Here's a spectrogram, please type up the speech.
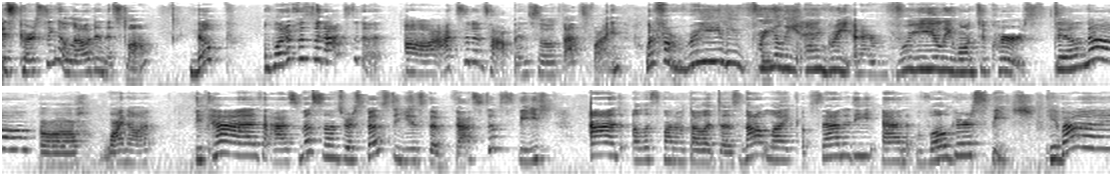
Is cursing allowed in Islam? Nope. What if it's an accident? Uh, accidents happen, so that's fine. What if I'm really, really angry and I really want to curse? Still no. Uh, why not? Because as Muslims, we're supposed to use the best of speech and Allah subhanahu wa ta'ala does not like obscenity and vulgar speech. Okay, bye!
